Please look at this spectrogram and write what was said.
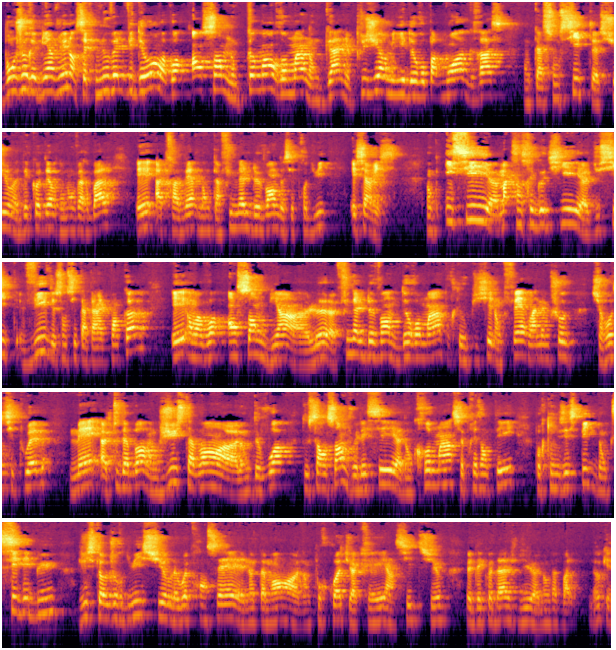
Bonjour et bienvenue dans cette nouvelle vidéo. On va voir ensemble donc, comment Romain donc, gagne plusieurs milliers d'euros par mois grâce à son site sur décodeur de non-verbal et à travers donc, un funnel de vente de ses produits et services. Donc ici, euh, Maxence Rigotier euh, du site vive de son site internet.com et on va voir ensemble bien euh, le funnel de vente de Romain pour que vous puissiez donc faire la même chose sur votre site web mais euh, tout d'abord, donc juste avant euh, donc de voir tout ça ensemble, je vais laisser euh, donc Romain se présenter pour qu'il nous explique donc ses débuts jusqu'à aujourd'hui sur le web français et notamment donc pourquoi tu as créé un site sur le décodage du non-verbal. Ok.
